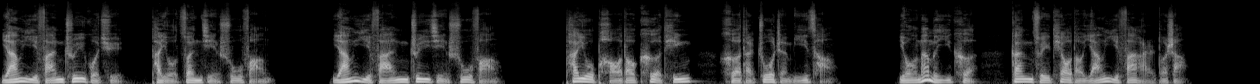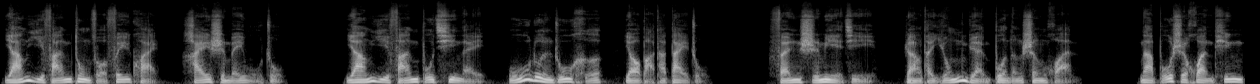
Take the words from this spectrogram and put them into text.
杨一凡追过去，他又钻进书房。杨一凡追进书房，他又跑到客厅和他捉着迷藏。有那么一刻，干脆跳到杨一凡耳朵上。杨一凡动作飞快，还是没捂住。杨一凡不气馁，无论如何。要把他带住，焚尸灭迹，让他永远不能生还。那不是幻听，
